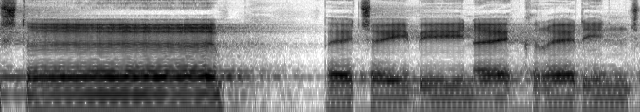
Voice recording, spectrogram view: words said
iubește pe cei bine credincioși.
